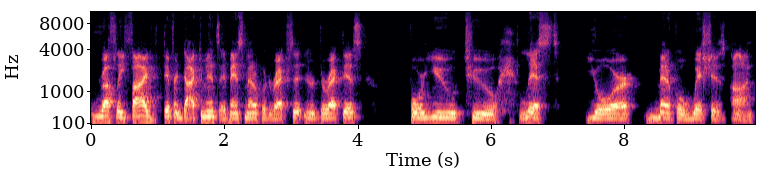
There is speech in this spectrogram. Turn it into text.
roughly five different documents, advanced medical directives for you to list your medical wishes on.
